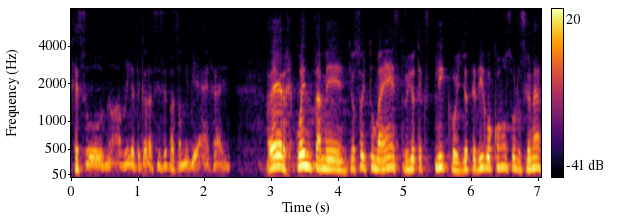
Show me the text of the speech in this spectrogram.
Jesús, no, fíjate que ahora sí se pasó mi vieja a ver, cuéntame, yo soy tu maestro, yo te explico y yo te digo cómo solucionar.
